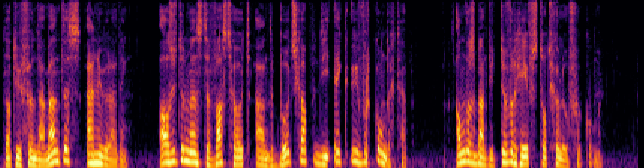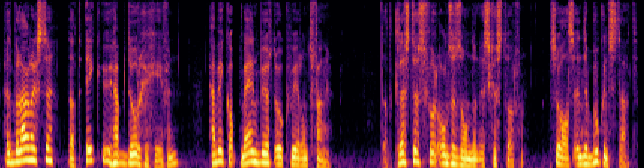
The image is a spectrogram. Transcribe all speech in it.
dat uw fundament is aan uw redding, als u tenminste vasthoudt aan de boodschap die ik u verkondigd heb. Anders bent u tevergeefs tot geloof gekomen. Het belangrijkste dat ik u heb doorgegeven, heb ik op mijn beurt ook weer ontvangen. Dat Christus voor onze zonden is gestorven, zoals in de boeken staat,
